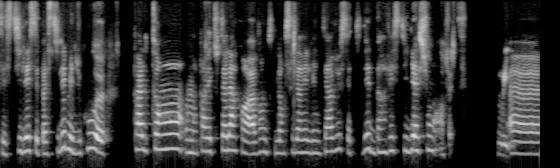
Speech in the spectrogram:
c'est stylé, c'est pas stylé, mais du coup, pas le temps. On en parlait tout à l'heure avant de lancer l'interview, cette idée d'investigation en fait oui. Euh,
